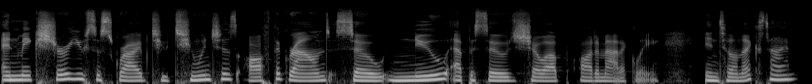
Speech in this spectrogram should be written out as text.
And make sure you subscribe to Two Inches Off the Ground so new episodes show up automatically. Until next time.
